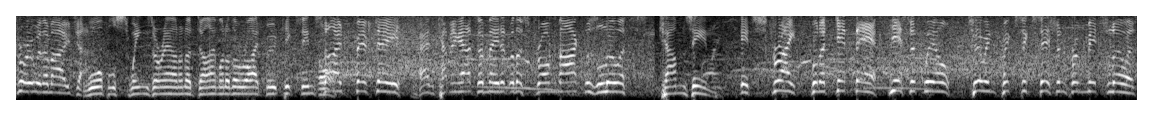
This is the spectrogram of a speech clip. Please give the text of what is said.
through with a major. Worpell swings around on a dime onto the right boot, kicks inside oh. 50, and coming out to meet it with a strong mark was Lewis. Comes in. It's straight. Will it get there? Yes, it will. Two in quick succession from Mitch Lewis.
